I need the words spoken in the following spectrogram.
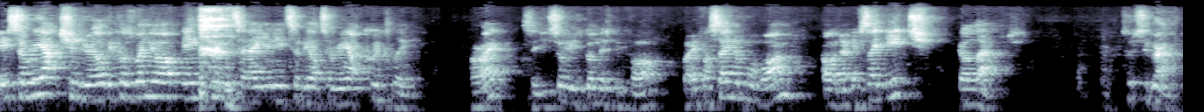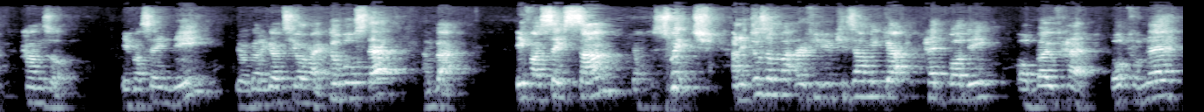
It's a reaction drill because when you're in kumite, you need to be able to react quickly. All right? So you, saw you've done this before. But if I say number one, oh no, if I say each, go left. Touch the ground, hands up. If I say knee, you're going to go to your right. Double step and back. If I say san, you have to switch. And it doesn't matter if you do kizami gap, head body, or both head. But from there,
